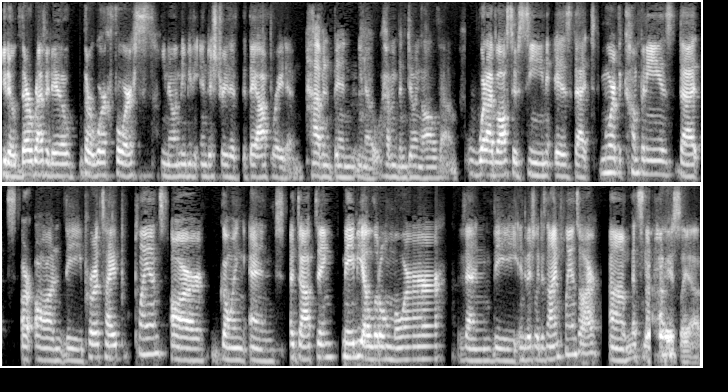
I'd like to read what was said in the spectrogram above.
you know their revenue their workforce you know and maybe the industry that, that they operate in. Haven't been you know haven't been doing all of them. What i've also seen is that more of the companies that are on the prototype plans are going and adopting maybe a little more than the individually designed plans are. Um, that's not obviously a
